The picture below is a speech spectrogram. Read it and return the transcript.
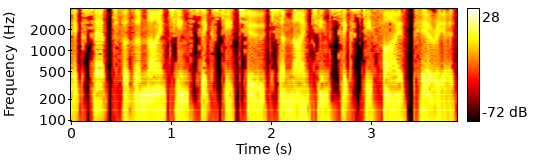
Except for the 1962–1965 period,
